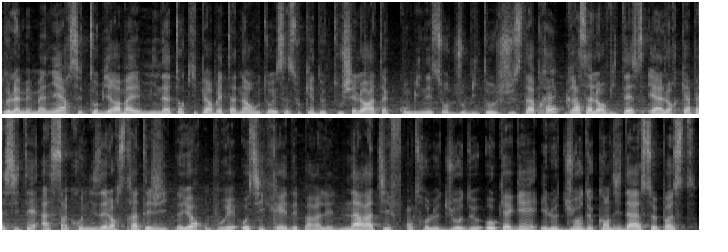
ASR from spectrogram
De la même manière, c'est Tobirama et Minato qui permettent à Naruto et Sasuke de toucher leur attaque combinée sur Jubito juste après, grâce à leur vitesse et à leur capacité à synchroniser stratégie. D'ailleurs, on pourrait aussi créer des parallèles narratifs entre le duo de Hokage et le duo de candidats à ce poste.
